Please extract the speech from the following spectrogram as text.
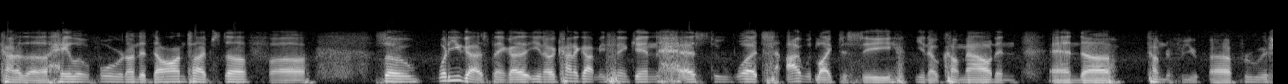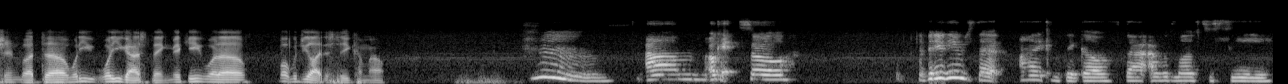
kind of the Halo Forward Unto Dawn type stuff. Uh, so, what do you guys think? I, you know, it kind of got me thinking as to what I would like to see, you know, come out and and uh, come to fru- uh, fruition. But uh, what do you what do you guys think, Mickey? What uh what would you like to see come out? Hmm. Um. Okay. So, the video games that I can think of that I would love to see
